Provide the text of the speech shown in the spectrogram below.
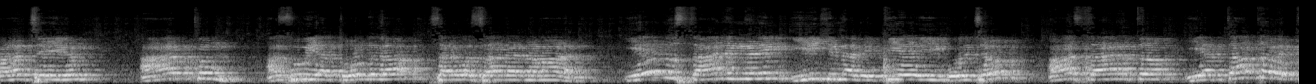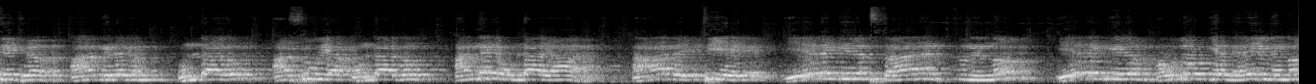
വളർച്ചയിലും ആർക്കും അസൂയ തോന്നുക സർവസാധാരണമാണ്. ഏത് സ്ഥാനങ്ങളിൽ ഇരിക്കുന്ന വ്യക്തിയെയും കുറിച്ച് ആ സ്ഥാനത്ത് എത്താത്ത വ്യക്തിക്ക് ആഗ്രഹം ഉണ്ടാകും അസൂയ ഉണ്ടാകും. അങ്ങനെ ഉണ്ടായാൽ ആ വ്യക്തിയെ ഏതെങ്കിലും സ്ഥാനത്ത് നിന്നോ ഏതെങ്കിലും ഔദ്യോഗിക നിലയിൽ നിന്നോ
